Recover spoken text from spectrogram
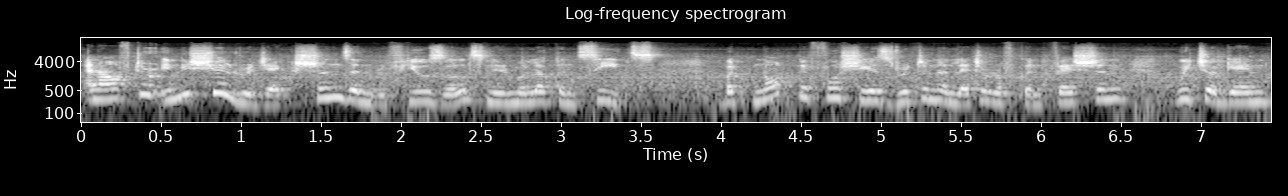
and after initial rejections and refusals, Nirmala concedes, but not before she has written a letter of confession, which again,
